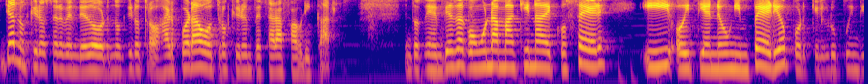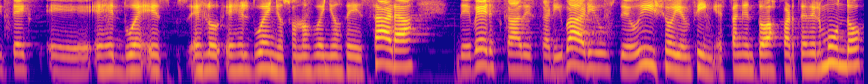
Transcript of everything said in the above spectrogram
ya no quiero ser vendedor, no quiero trabajar para otro, quiero empezar a fabricarlas. Entonces empieza con una máquina de coser y hoy tiene un imperio porque el grupo Inditex eh, es, el dueño, son los dueños de Sara, de Berska, de Stradivarius, de Oisho y en fin, están en todas partes del mundo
